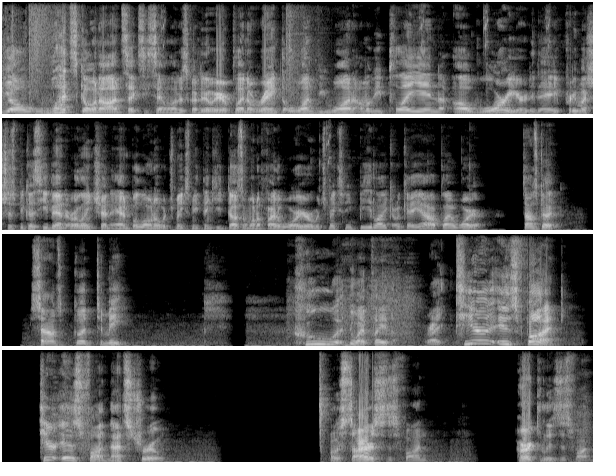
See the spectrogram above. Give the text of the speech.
Yo, what's going on, Sexy Salmon Squad? Today we're here playing a ranked 1v1. I'm going to be playing a Warrior today, pretty much just because he banned Erlang, Shen, and Bellona, which makes me think he doesn't want to fight a Warrior, which makes me be like, okay, yeah, I'll play a Warrior. Sounds good. Sounds good to me. Who do I play, though? Right? Tyr is fun. Tyr is fun, that's true. Osiris is fun. Hercules is fun.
